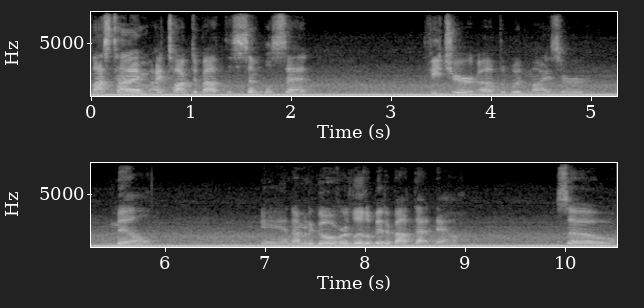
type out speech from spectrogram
Last time I talked about the simple set feature of the Wood-Mizer mill and I'm going to go over a little bit about that now. So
